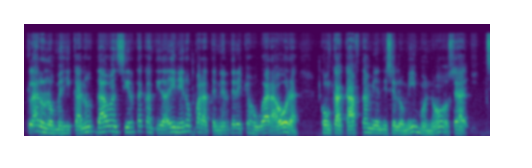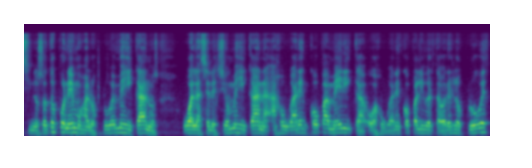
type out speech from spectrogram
claro, los mexicanos daban cierta cantidad de dinero para tener derecho a jugar. Ahora, con CACAF también dice lo mismo, ¿no? O sea, si nosotros ponemos a los clubes mexicanos o a la selección mexicana a jugar en Copa América o a jugar en Copa Libertadores, los clubes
